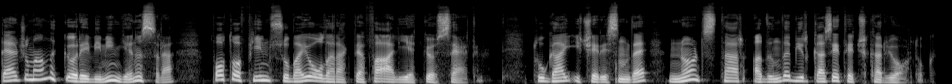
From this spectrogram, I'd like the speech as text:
Tercümanlık görevimin yanı sıra foto film subayı olarak da faaliyet gösterdim. Tugay içerisinde Nerd Star adında bir gazete çıkarıyorduk.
